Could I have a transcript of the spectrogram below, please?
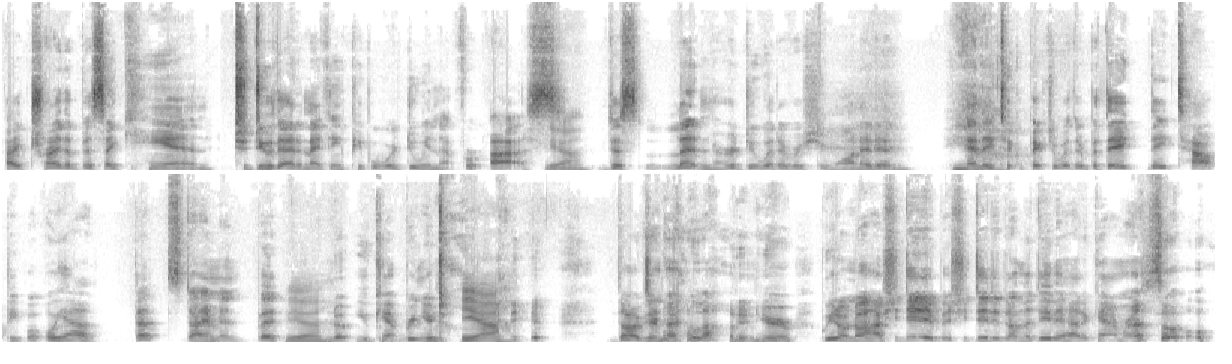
I try the best I can to do that. And I think people were doing that for us. Yeah. Just letting her do whatever she wanted and yeah. and they took a picture with her. But they they tell people, Oh yeah, that's Diamond, but Yeah. no you can't bring your dog. Yeah. Dogs are not allowed in here. We don't know how she did it, but she did it on the day they had a camera. So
